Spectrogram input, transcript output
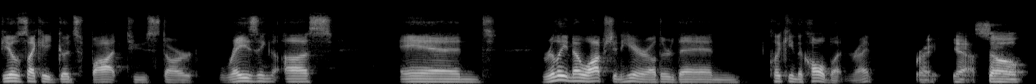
Feels like a good spot to start raising us. And really no option here other than clicking the call button, right? Right. Yeah. So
